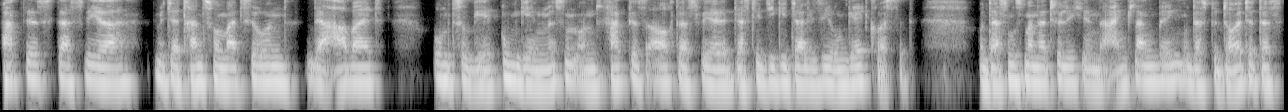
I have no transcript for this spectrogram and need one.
Fakt ist, dass wir mit der Transformation der Arbeit umzugehen, umgehen müssen. Und Fakt ist auch, dass wir, dass die Digitalisierung Geld kostet. Und das muss man natürlich in Einklang bringen. Und das bedeutet, dass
